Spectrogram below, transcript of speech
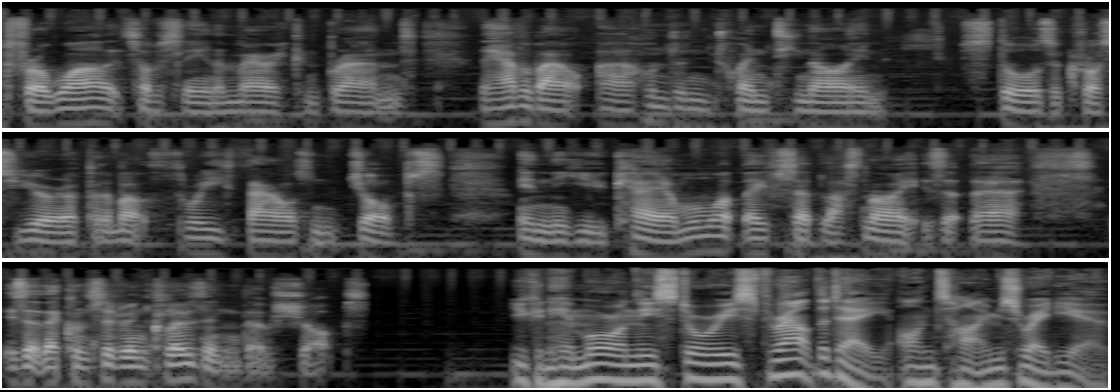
for a while. It's obviously an American brand. They have about uh, 129 stores across Europe and about 3,000 jobs in the UK. And what they've said last night is that they're is that they're considering closing those shops. You can hear more on these stories throughout the day on Times Radio.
